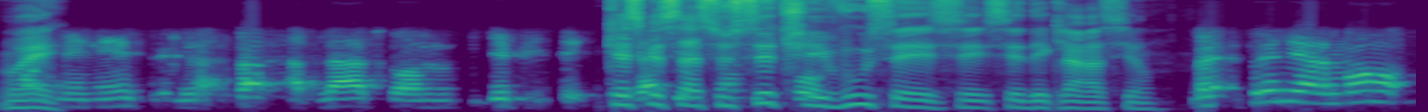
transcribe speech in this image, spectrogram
Ouais. comme ministre, il n'a pas sa place comme député. Qu'est-ce que ça suscite chez vous, ces, ces, ces déclarations? ben, premièrement,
